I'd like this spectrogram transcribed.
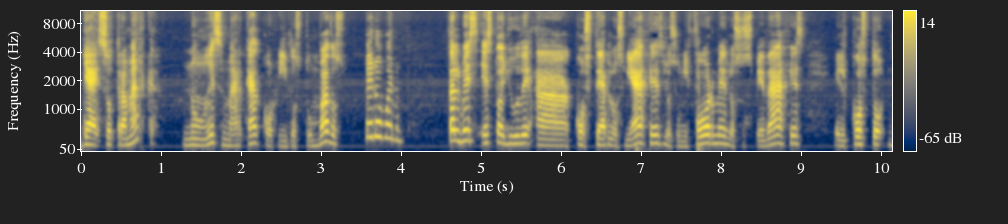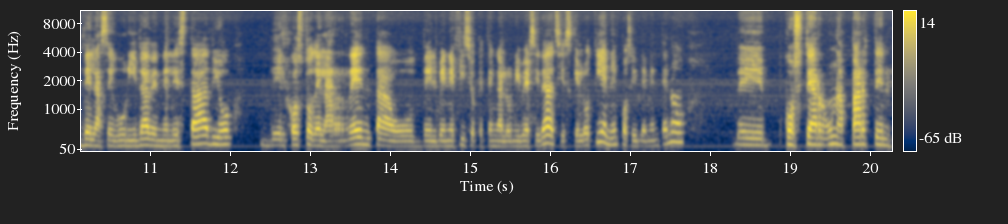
ya es otra marca, no es marca corridos tumbados, pero bueno, tal vez esto ayude a costear los viajes, los uniformes, los hospedajes, el costo de la seguridad en el estadio, del costo de la renta o del beneficio que tenga la universidad, si es que lo tiene, posiblemente no, costear una parte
